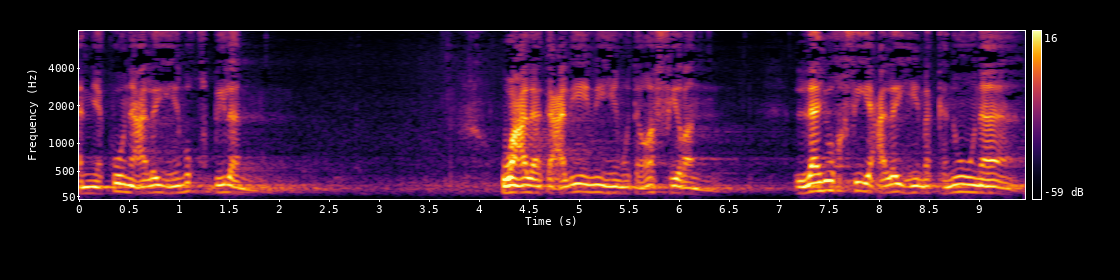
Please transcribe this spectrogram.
أن يكون عليه مقبلا وعلى تعليمه متوفرا لا يخفي عليه مكنونا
